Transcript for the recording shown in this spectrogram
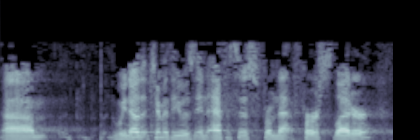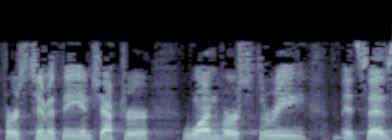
um, we know that Timothy was in Ephesus from that first letter, 1 Timothy in chapter 1 verse 3. It says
